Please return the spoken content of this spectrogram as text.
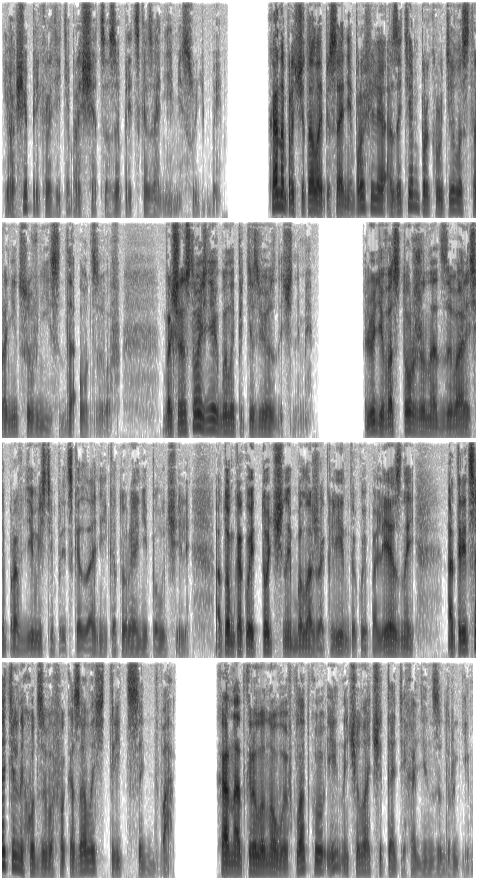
и вообще прекратить обращаться за предсказаниями судьбы. Ханна прочитала описание профиля, а затем прокрутила страницу вниз до отзывов. Большинство из них было пятизвездочными. Люди восторженно отзывались о правдивости предсказаний, которые они получили, о том, какой точной была Жаклин, какой полезной. Отрицательных отзывов оказалось 32. Ханна открыла новую вкладку и начала читать их один за другим.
